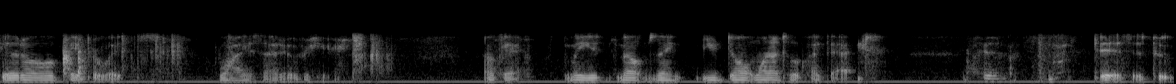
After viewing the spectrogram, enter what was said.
Good old paperweights. Why is that over here? Okay, we melt zinc, you don't want it to look like that. This is poop.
